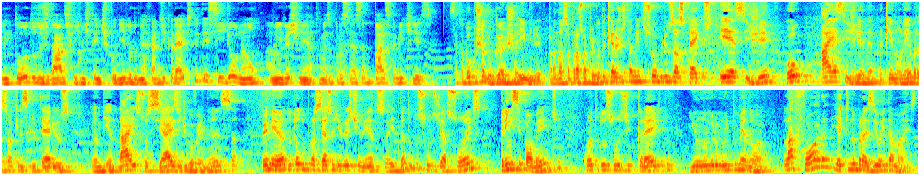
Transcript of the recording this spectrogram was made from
em todos os dados que a gente tem disponível do mercado de crédito e decide ou não o investimento. Mas o processo é basicamente esse. Você acabou puxando o gancho aí, Miller, para a nossa próxima pergunta, que era justamente sobre os aspectos ESG ou ASG, né? Para quem não lembra, são aqueles critérios ambientais, sociais e de governança permeando todo o processo de investimentos aí, tanto dos fundos de ações, principalmente, quanto dos fundos de crédito em um número muito menor. Lá fora e aqui no Brasil ainda mais.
